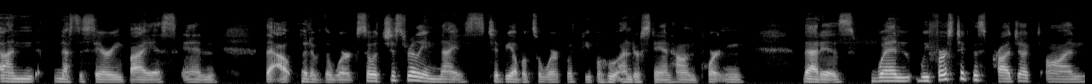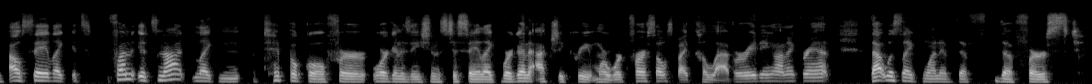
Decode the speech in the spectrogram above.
unnecessary bias in the output of the work. So it's just really nice to be able to work with people who understand how important that is when we first took this project on i'll say like it's fun it's not like n- typical for organizations to say like we're going to actually create more work for ourselves by collaborating on a grant. That was like one of the the first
